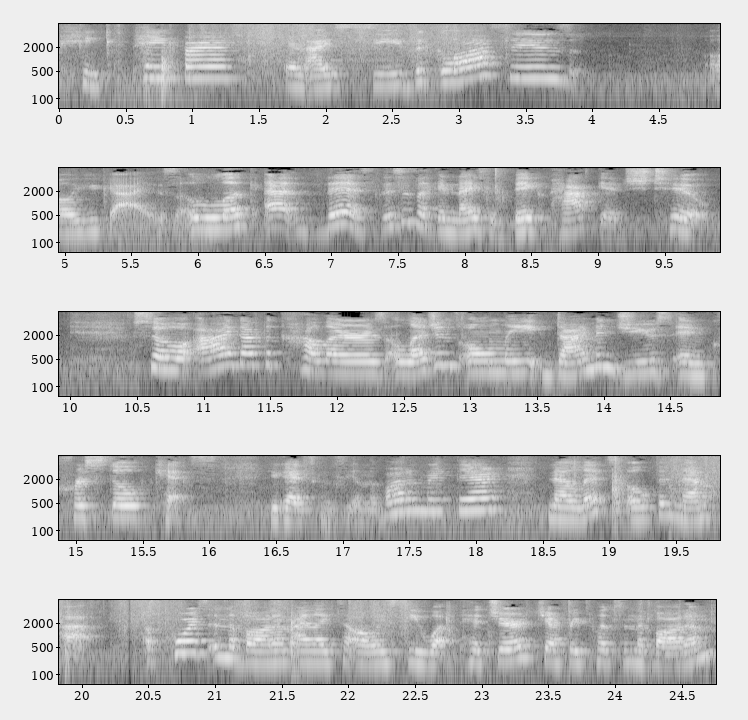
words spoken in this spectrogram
pink paper and I see the glosses. Oh, you guys, look at this. This is like a nice big package too. So I got the colors Legends Only, Diamond Juice, and Crystal Kiss. You guys can see on the bottom right there. Now let's open them up. Of course, in the bottom, I like to always see what picture Jeffree puts in the bottom.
